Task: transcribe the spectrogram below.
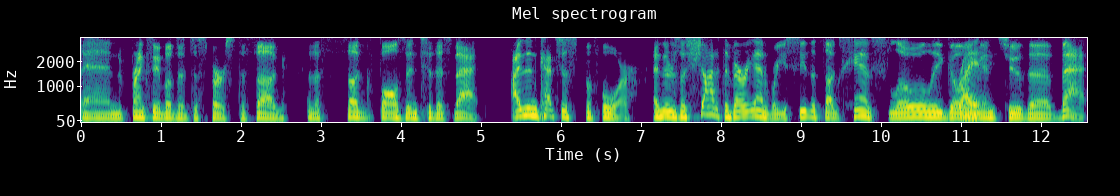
and Frank's able to disperse the thug, and the thug falls into this vat. I didn't catch this before. And there's a shot at the very end where you see the thug's hand slowly going right. into the vat,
